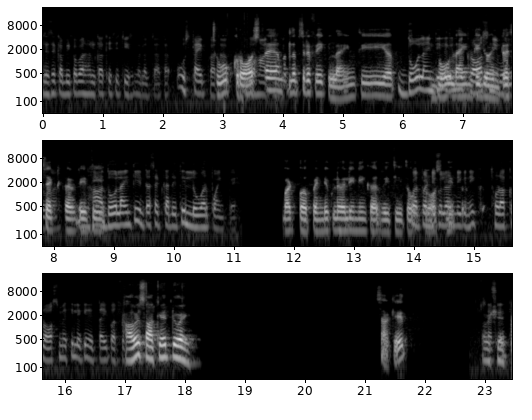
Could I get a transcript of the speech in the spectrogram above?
जैसे कभी कभार हल्का किसी चीज़ में लग जाता है उस टाइप का तो वो क्रॉस था या मतलब सिर्फ़ एक लाइन थी या दो लाइन थी दो लाइन थी जो इंटरसेक्ट कर रही थी। हाँ दो लाइन थी इंटरसेक्ट कर रही थी लोअर पॉइंट पे। बट परपेंडिकुलरली नहीं कर रही थी तो परपेंडिकुलर नहीं थोड़ा क्रॉस में थी लेकिन इतना ही perfect How is Saket doing? Saket Oh shit.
